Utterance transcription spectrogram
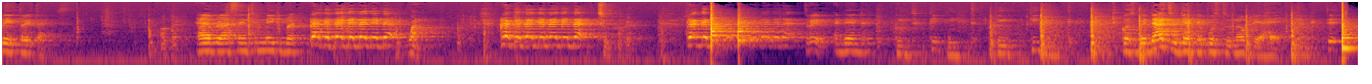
Play three times. Okay. Every accent you make, play one. Two. Okay. Three. And then. Because with that, you get people to nod their head.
